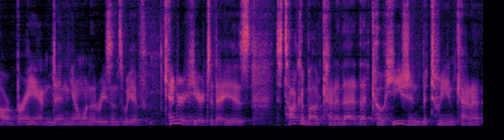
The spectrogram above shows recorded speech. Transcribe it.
our brand. And, you know, one of the reasons we have Kendra here today is to talk about kind of that, that cohesion between kind of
